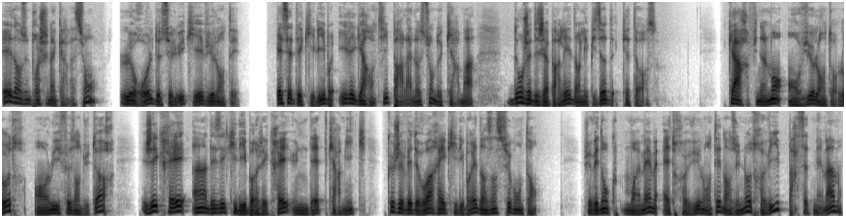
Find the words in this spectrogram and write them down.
et dans une prochaine incarnation, le rôle de celui qui est violenté. Et cet équilibre, il est garanti par la notion de karma, dont j'ai déjà parlé dans l'épisode 14. Car finalement, en violentant l'autre, en lui faisant du tort, j'ai créé un déséquilibre, j'ai créé une dette karmique que je vais devoir rééquilibrer dans un second temps. Je vais donc moi-même être violenté dans une autre vie par cette même âme,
